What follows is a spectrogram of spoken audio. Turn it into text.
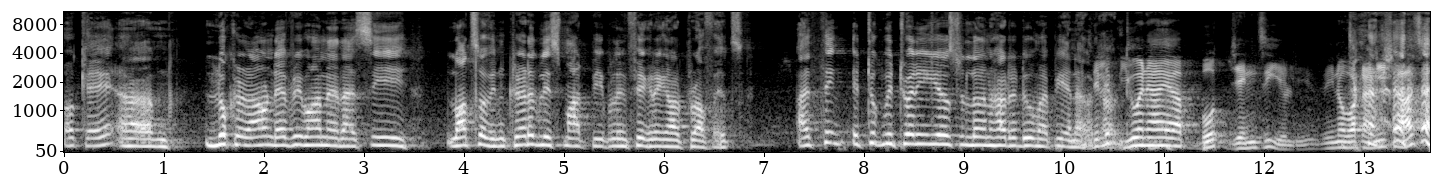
Okay, um, look around everyone and I see lots of incredibly smart people in figuring out profits. I think it took me 20 years to learn how to do my P&L account. You and I are both Gen Z. You you know what Anisha asked,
